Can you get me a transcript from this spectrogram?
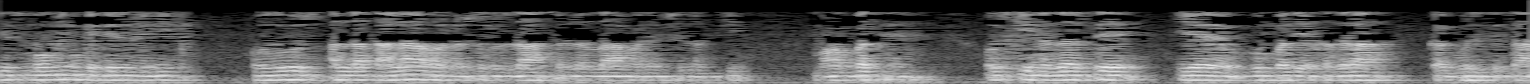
جس مومن کے دل میں ہی حضور اللہ تعالیٰ اور رسول اللہ صلی اللہ علیہ وسلم کی محبت ہے، اس کی نظر سے یہ گنبد خزرہ کا گل ستا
